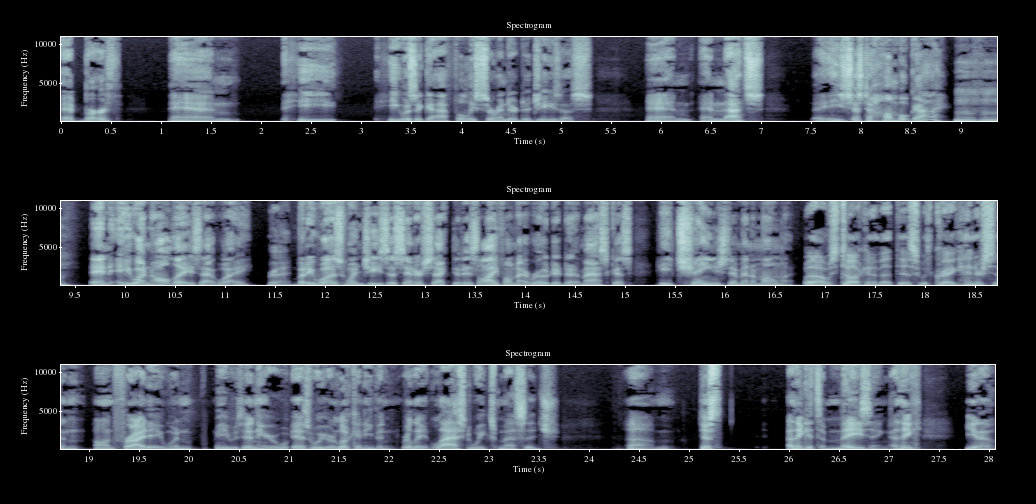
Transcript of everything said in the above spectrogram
at birth, and he he was a guy fully surrendered to Jesus, and and that's he's just a humble guy, Mm-hmm. and he wasn't always that way. Right. But he was when Jesus intersected his life on that road to Damascus. He changed him in a moment. Well, I was talking about this with Craig Henderson on Friday when he was in here, as we were looking even really at last week's message. Um, just, I think it's amazing. I think, you know,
